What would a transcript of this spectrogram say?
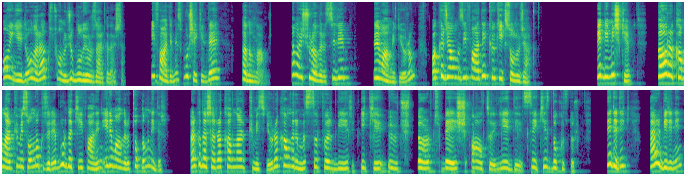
17 olarak sonucu buluyoruz arkadaşlar. İfademiz bu şekilde tanımlanmış. Hemen şuraları silip Devam ediyorum. Bakacağımız ifade kök x olacak. Ve demiş ki K rakamlar kümesi olmak üzere buradaki ifadenin elemanları toplamı nedir? Arkadaşlar rakamlar kümesi diyor. Rakamlarımız 0, 1, 2, 3, 4, 5, 6, 7, 8, 9'dur. Ne dedik? Her birinin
